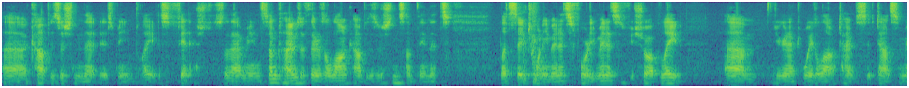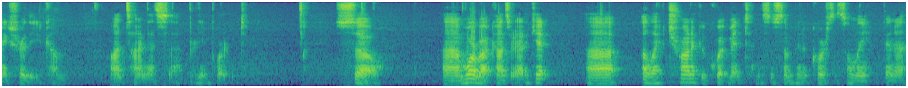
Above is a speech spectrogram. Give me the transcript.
uh, composition that is being played is finished. So that means sometimes if there's a long composition, something that's, let's say 20 minutes, 40 minutes, if you show up late, um, you're going to have to wait a long time to sit down, so make sure that you come on time. That's uh, pretty important. So, uh, more about concert etiquette. Uh, electronic equipment. This is something, of course, that's only been an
